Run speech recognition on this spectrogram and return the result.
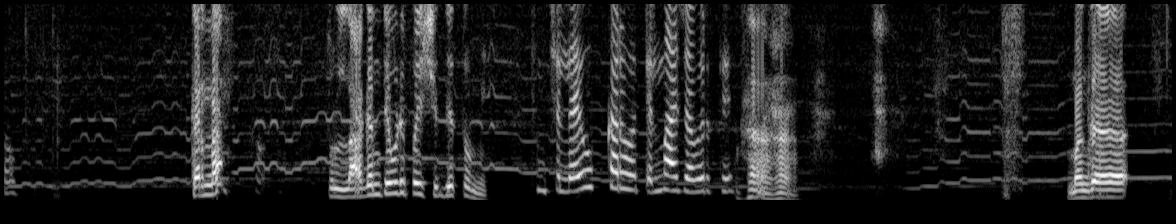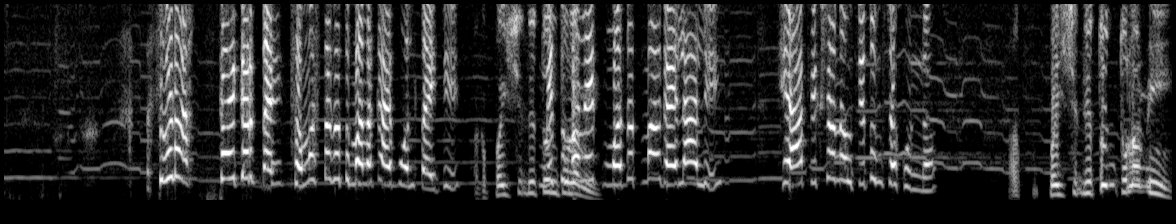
हो. करणार? तू लागन तेवढे पैसे देतो मी. तुमचे लय उपकार होतील माझ्यावरती. हा हा. मग सोडा काय करताय? समजतं का तुम्हाला काय बोलताय ती? पैसे देतो मी ना तुला तुम्हाला मी. एक मदत मागायला आली. ही अपेक्षा नव्हती तुमच्याकडनं. अगं, पैसे देतो ना तुला मी.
